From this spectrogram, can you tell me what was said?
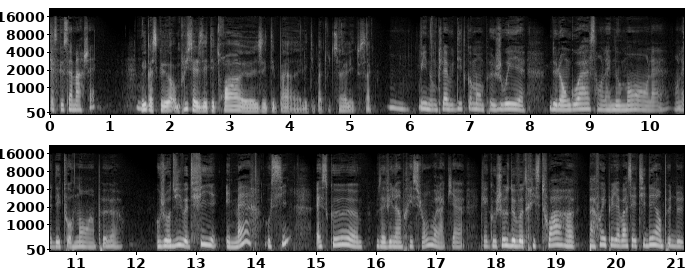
Est-ce que ça marchait? Oui, parce qu'en plus, elles étaient trois, euh, elles pas, elle n'était pas toute seule et tout ça. Hmm. Oui, donc là, vous dites comment on peut jouer de l'angoisse en la nommant, en la, en la détournant un peu. Euh. Aujourd'hui, votre fille est mère aussi. Est-ce que euh, vous avez l'impression voilà, qu'il y a quelque chose de votre histoire Parfois, il peut y avoir cette idée un peu de,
